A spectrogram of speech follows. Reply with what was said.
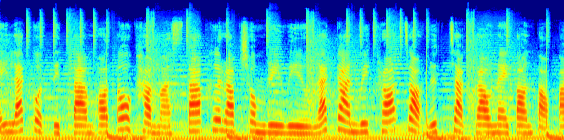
ค์และกดติดตามออโต้คามาสตาเพื่อรับชมรีวิว และการวิเคราะห์เจาะลึกจากเราในตอนต่อไป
